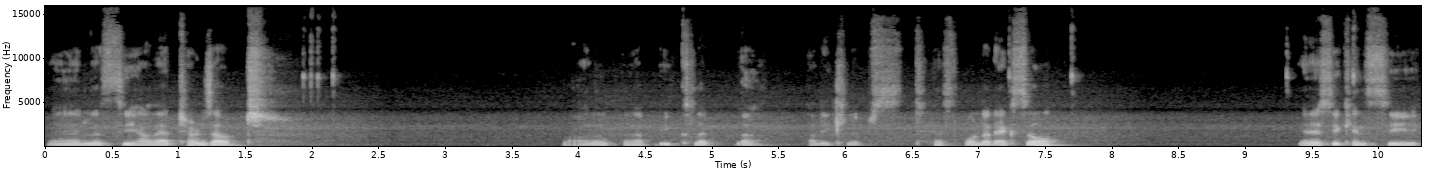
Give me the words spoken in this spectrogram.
And let's see how that turns out. I'll open up Eclipse, uh, not Eclipse, test1.excel and as you can see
